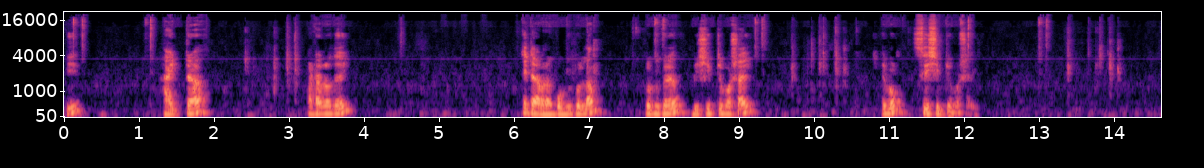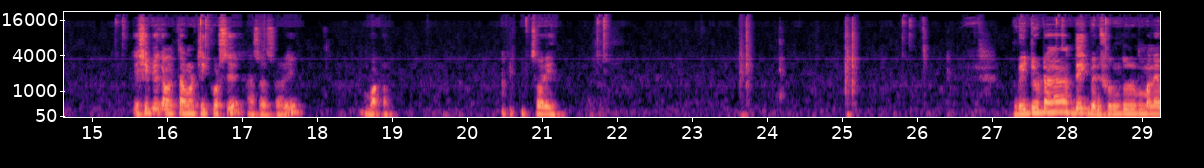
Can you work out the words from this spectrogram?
কি? হাইটটা আঠারো দেই। এটা আমরা কপি করলাম। কপি করে বি শিফটে বসাই এবং সি শিফটে বসাই। এই শিফটের কালারটা আমরা ঠিক করছি। আচ্ছা সরি সরি। ভিডিওটা দেখবেন সুন্দর মানে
